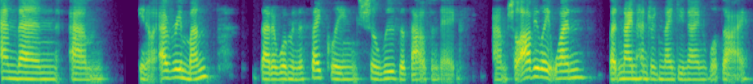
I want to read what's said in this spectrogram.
And then, um, you know, every month that a woman is cycling, she'll lose a thousand eggs. Um, she'll ovulate one, but 999 will die.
